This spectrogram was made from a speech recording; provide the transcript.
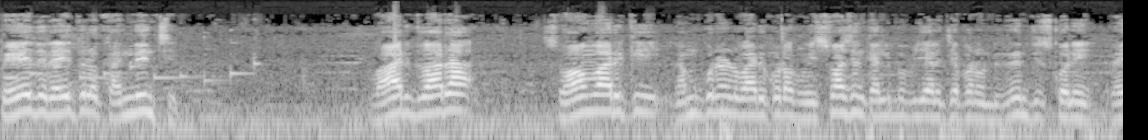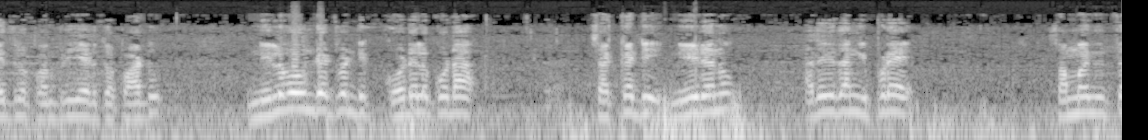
పేద రైతులకు అందించి వారి ద్వారా స్వామివారికి నమ్ముకున్న వారికి కూడా ఒక విశ్వాసం కల్పింపజేయాలని చెప్పని నిర్ణయం తీసుకొని రైతులకు పంపిణీ చేయడంతో పాటు నిల్వ ఉండేటువంటి కోడెలు కూడా చక్కటి నీడను అదేవిధంగా ఇప్పుడే సంబంధిత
